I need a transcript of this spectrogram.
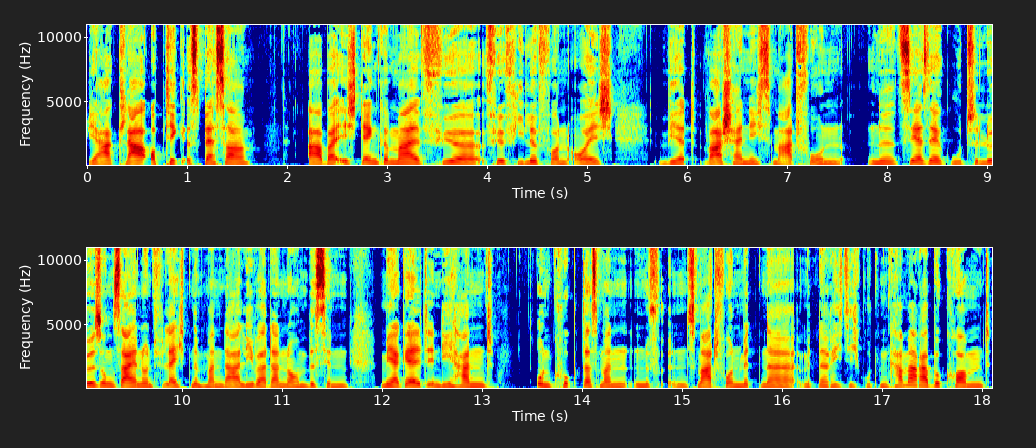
ja, klar, Optik ist besser, aber ich denke mal, für, für viele von euch wird wahrscheinlich Smartphone eine sehr, sehr gute Lösung sein und vielleicht nimmt man da lieber dann noch ein bisschen mehr Geld in die Hand und guckt, dass man ein, Smartphone mit einer, mit einer richtig guten Kamera bekommt,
